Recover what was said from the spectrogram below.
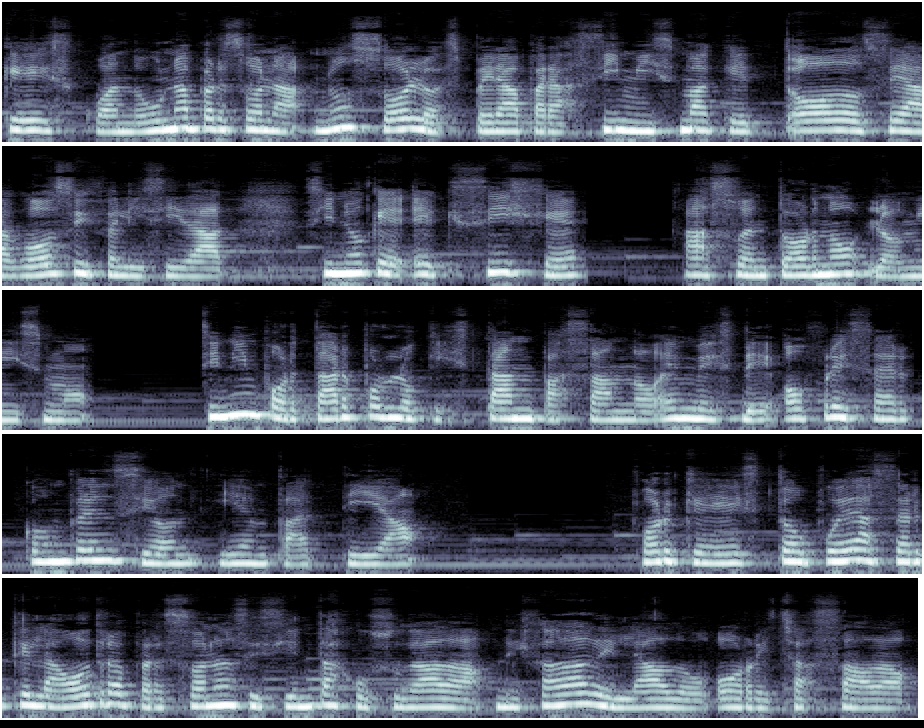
que es cuando una persona no solo espera para sí misma que todo sea gozo y felicidad, sino que exige a su entorno lo mismo, sin importar por lo que están pasando, en vez de ofrecer comprensión y empatía. Porque esto puede hacer que la otra persona se sienta juzgada, dejada de lado o rechazada.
